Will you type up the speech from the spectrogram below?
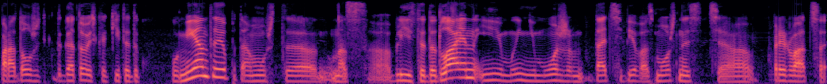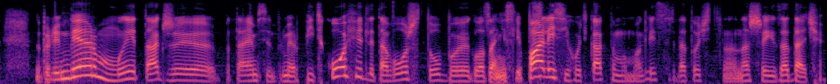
продолжить готовить какие-то документы, потому что у нас а, близится дедлайн, и мы не можем дать себе возможность а, прерваться. Например, мы также пытаемся, например, пить кофе для того, чтобы глаза не слепались, и хоть как-то мы могли сосредоточиться на нашей задаче.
